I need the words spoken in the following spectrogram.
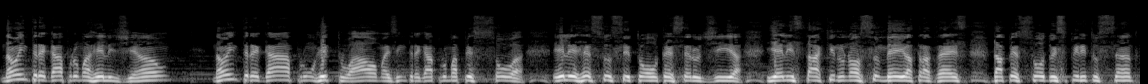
Não entregar para uma religião, não entregar para um ritual, mas entregar para uma pessoa. Ele ressuscitou ao terceiro dia e ele está aqui no nosso meio através da pessoa do Espírito Santo.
